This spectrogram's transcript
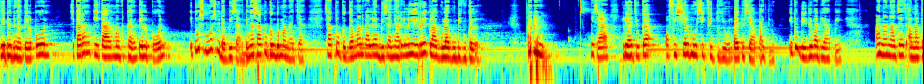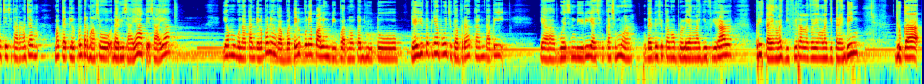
Beda dengan telepon. Sekarang kita memegang telepon itu semua sudah bisa dengan satu genggaman aja. Satu genggaman kalian bisa nyari lirik lagu-lagu di Google. Bisa lihat juga official musik video entah itu siapa itu. Itu di lewat di HP anak-anak aja anak kecil sekarang aja pakai telepon termasuk dari saya adik saya yang menggunakan telepon yang nggak buat telepon ya paling dibuat nonton YouTube. Ya YouTube-nya pun juga beragam tapi ya gue sendiri ya suka semua. Entah itu suka ngobrol yang lagi viral berita yang lagi viral atau yang lagi trending juga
